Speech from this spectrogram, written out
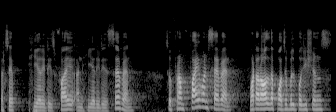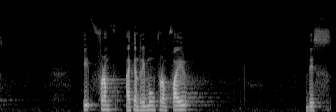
let us say here it is 5 and here it is 7. So from 5 and 7 what are all the possible positions if from I can remove from 5 this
